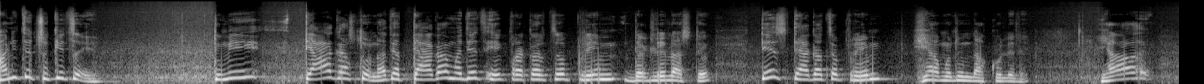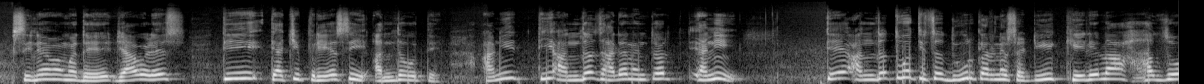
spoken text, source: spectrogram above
आणि ते चुकीचं आहे. तुम्ही त्याग असतो ना त्या त्यागामध्येच एक प्रकारचं प्रेम दडलेलं असतं. तेच त्यागाचं प्रेम ह्यामधून दाखवलेलं आहे. ह्या सिनेमामध्ये ज्यावेळेस ती त्याची प्रेयसी अंध होते आणि ती अंध झाल्यानंतर त्यांनी ते अंधत्व तिचं दूर करण्यासाठी केलेला हा जो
